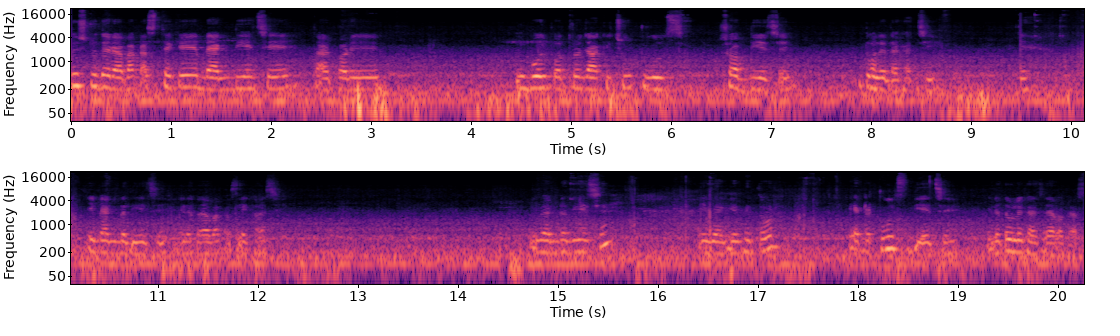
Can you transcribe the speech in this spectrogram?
দুষ্টুদের অ্যাবাকাস থেকে ব্যাগ দিয়েছে তারপরে বইপত্র যা কিছু টুলস সব দিয়েছে। তোমাদের দেখাচ্ছি। এই ব্যাগটা দিয়েছে এটা অ্যাবাকাস লেখা আছে। এই ব্যাগটা দিয়েছে এই ব্যাগের ভেতর একটা টুলস দিয়েছে, এটাতেও লেখা আছে অ্যাবাকাস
